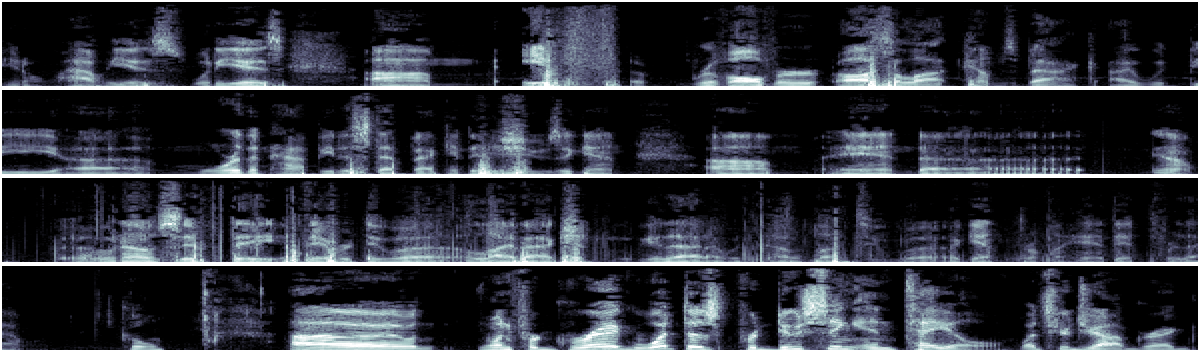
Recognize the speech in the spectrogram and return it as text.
you know how he is, what he is. Um, if Revolver Ocelot comes back, I would be uh, more than happy to step back into his shoes again. Um, and uh, you know, who knows if they if they ever do a, a live action movie of that, I would I would love to uh, again throw my hand in for that one. Cool. Uh, one for Greg. What does producing entail? What's your job, Greg?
